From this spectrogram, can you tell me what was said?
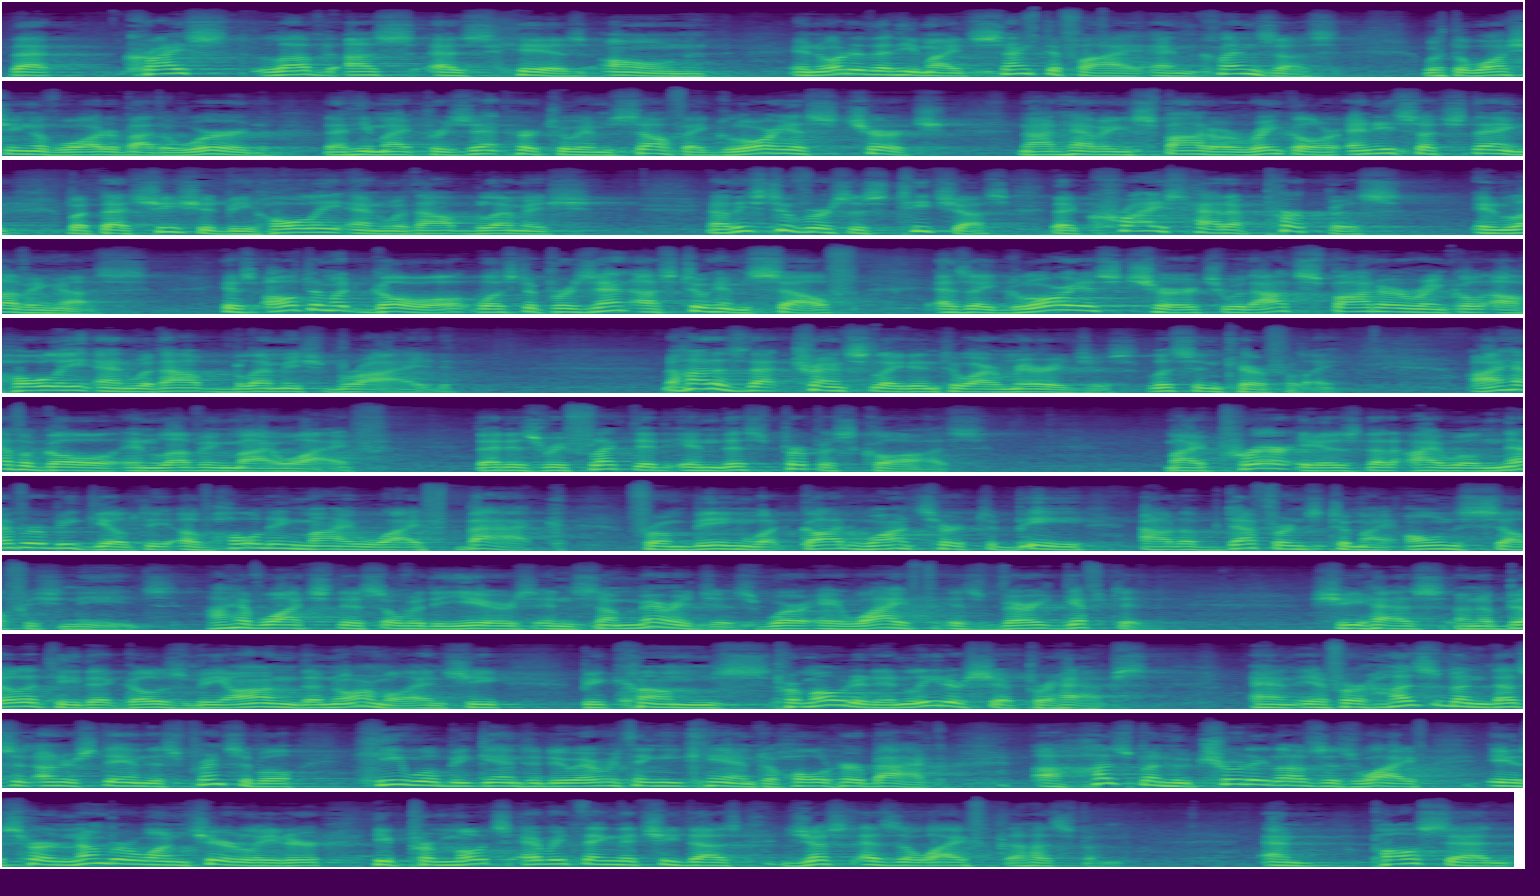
that Christ loved us as his own in order that he might sanctify and cleanse us with the washing of water by the word, that he might present her to himself a glorious church not having spot or wrinkle or any such thing, but that she should be holy and without blemish. Now, these two verses teach us that Christ had a purpose in loving us. His ultimate goal was to present us to himself as a glorious church without spot or wrinkle, a holy and without blemish bride. Now, how does that translate into our marriages? Listen carefully. I have a goal in loving my wife that is reflected in this purpose clause. My prayer is that I will never be guilty of holding my wife back from being what God wants her to be out of deference to my own selfish needs. I have watched this over the years in some marriages where a wife is very gifted. She has an ability that goes beyond the normal and she becomes promoted in leadership, perhaps. And if her husband doesn't understand this principle, he will begin to do everything he can to hold her back. A husband who truly loves his wife is her number one cheerleader. He promotes everything that she does, just as the wife, the husband. And Paul said,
